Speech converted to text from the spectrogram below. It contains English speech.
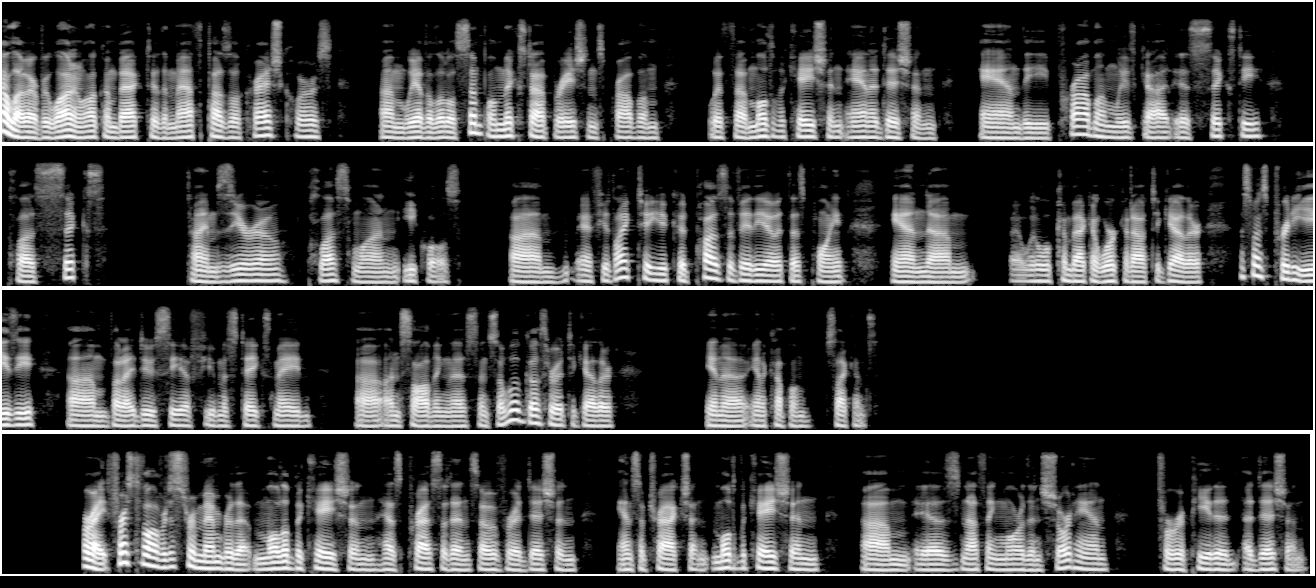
Hello everyone and welcome back to the Math Puzzle Crash Course. Um, we have a little simple mixed operations problem with uh, multiplication and addition. And the problem we've got is 60 plus 6 times 0 plus 1 equals. Um, if you'd like to, you could pause the video at this point and um, we will come back and work it out together. This one's pretty easy, um, but I do see a few mistakes made uh, on solving this. And so we'll go through it together in a, in a couple of seconds. All right, first of all, just remember that multiplication has precedence over addition and subtraction. Multiplication um, is nothing more than shorthand for repeated addition.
